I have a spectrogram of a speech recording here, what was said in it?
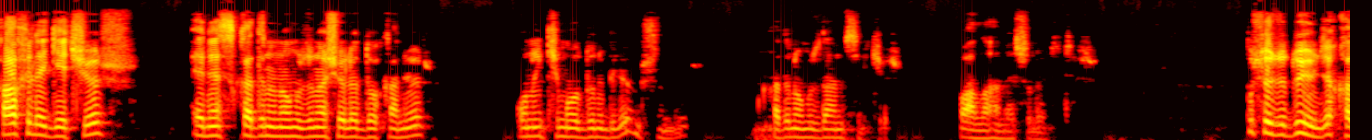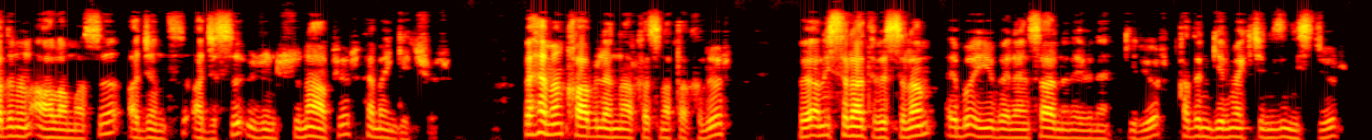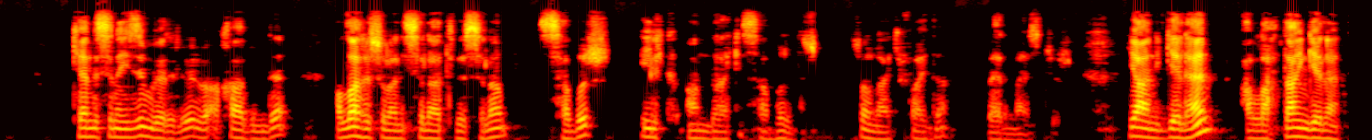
Kafile geçiyor. Enes kadının omuzuna şöyle dokanıyor. Onun kim olduğunu biliyor musun diyor. Kadın omuzdan silkiyor. O Allah'ın Resulü diyor. Bu sözü duyunca kadının ağlaması, acıntısı, acısı, üzüntüsü ne yapıyor? Hemen geçiyor. Ve hemen Kabile'nin arkasına takılıyor. Ve aleyhissalatü vesselam Ebu Eyyub el Ensar'ın evine giriyor. Kadın girmek için izin istiyor. Kendisine izin veriliyor ve akabinde Allah Resulü aleyhissalatü vesselam sabır ilk andaki sabırdır. Sonraki fayda vermez diyor. Yani gelen Allah'tan gelen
